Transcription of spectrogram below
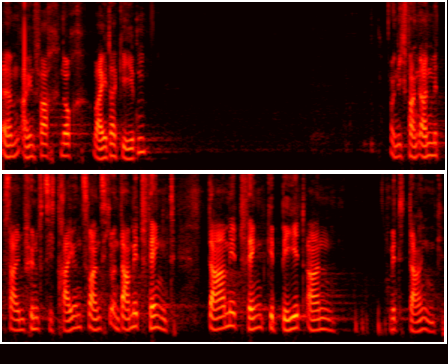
ähm, einfach noch weitergeben. Und ich fange an mit Psalm 50, 23 und damit fängt, damit fängt Gebet an mit Dank.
